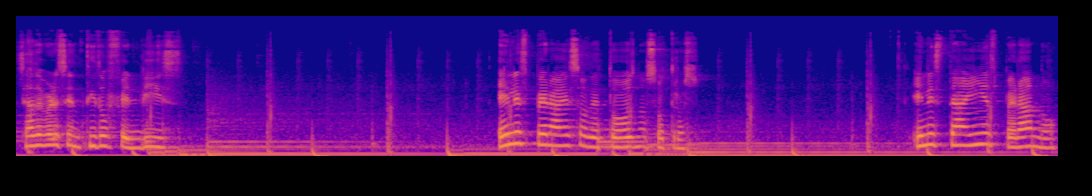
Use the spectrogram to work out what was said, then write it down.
Se ha de haber sentido feliz. Él espera eso de todos nosotros. Él está ahí esperando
